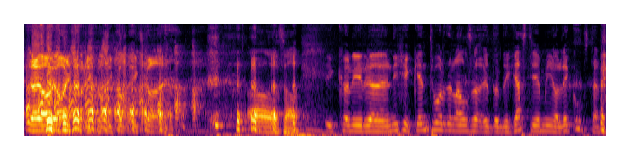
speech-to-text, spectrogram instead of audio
Ja, ja, ja, ik kan, ik kan, ik kan, ik kan, Oh, dat is al- ik kan hier eh, niet gekend worden als eh, de, gast die Mignolet constant.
